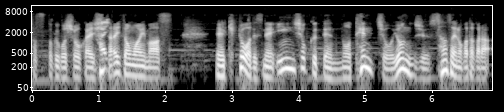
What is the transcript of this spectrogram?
早速ご紹介したいと思います。えー今日はですね、飲食店の店長43歳の方から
